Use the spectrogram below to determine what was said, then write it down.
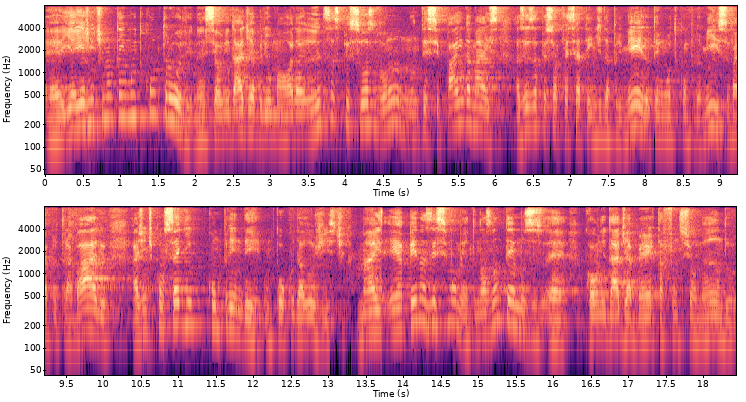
É, e aí a gente não tem muito controle. Né? Se a unidade abrir uma hora antes, as pessoas vão antecipar ainda mais. Às vezes a pessoa quer ser atendida primeiro, tem um outro compromisso, vai para o trabalho. A gente consegue compreender um pouco da logística, mas é apenas esse momento. Nós não temos é, com a unidade aberta funcionando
